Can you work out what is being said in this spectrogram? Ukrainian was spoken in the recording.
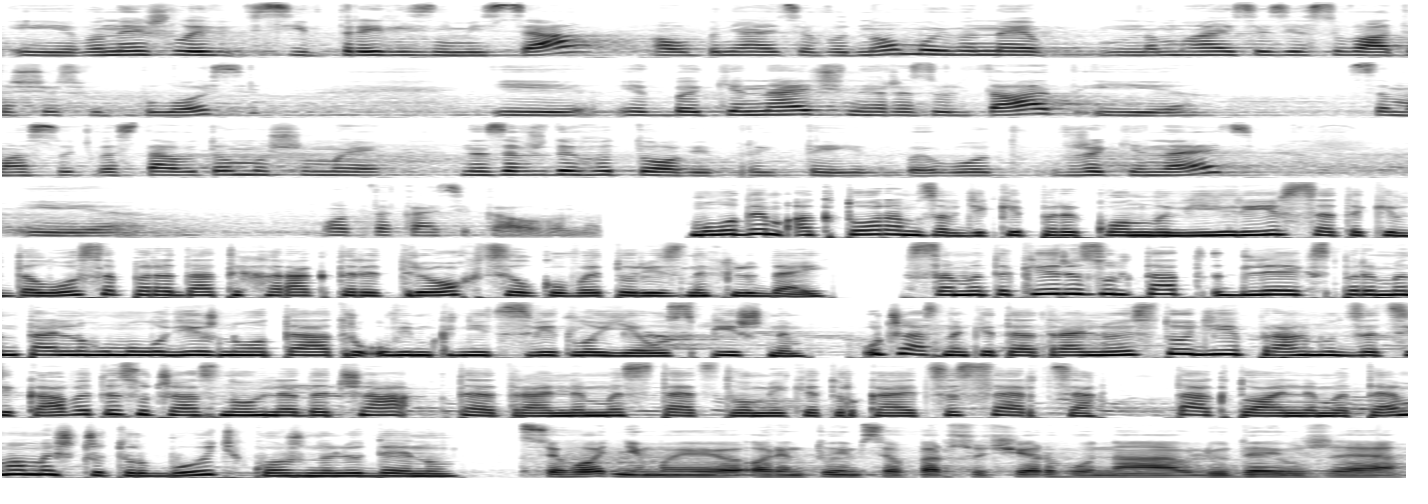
і вони йшли всі в три різні місця, а опиняються в одному, і вони намагаються з'ясувати, що ж відбулося. І якби кінечний результат і сама суть вистави в тому, що ми не завжди готові прийти, якби от вже кінець. І от така цікава вона. Молодим акторам завдяки переконливій грі все-таки вдалося передати характери трьох цілковито різних людей. Саме такий результат для експериментального молодіжного театру Увімкніть світло є успішним. Учасники театральної студії прагнуть зацікавити сучасного глядача театральним мистецтвом, яке торкається серця, та актуальними темами, що турбують кожну людину. Сьогодні ми орієнтуємося в першу чергу на людей вже,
